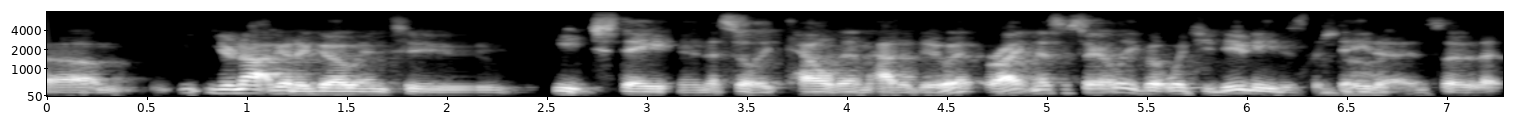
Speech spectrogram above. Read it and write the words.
um, you're not going to go into each state and necessarily tell them how to do it, right? Necessarily, but what you do need is the data, and so that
